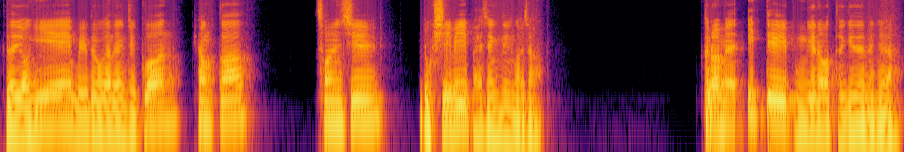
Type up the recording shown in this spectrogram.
그래서 여기에 매도 가능 증권 평가 손실 60이 발생된 거죠. 그러면 이때의 붕괴는 어떻게 되느냐?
